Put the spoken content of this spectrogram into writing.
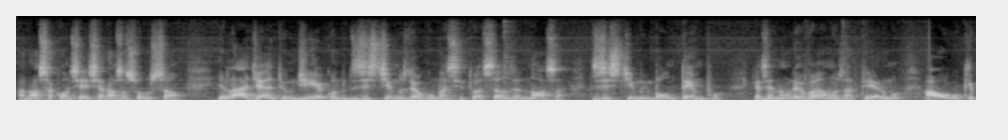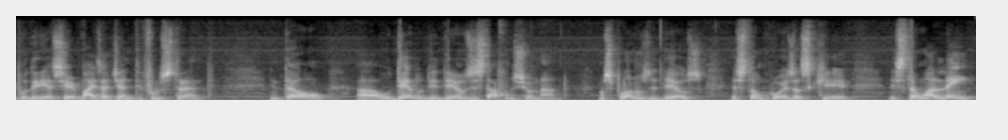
a nossa consciência, a nossa solução. E lá adiante, um dia, quando desistimos de alguma situação, dizendo, nossa, desistimos em bom tempo. Quer dizer, não levamos a termo algo que poderia ser mais adiante frustrante. Então, o dedo de Deus está funcionando. Nos planos de Deus estão coisas que estão além,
